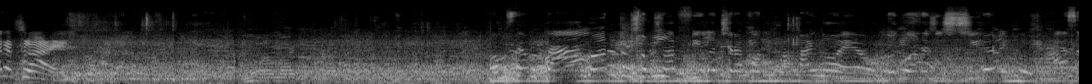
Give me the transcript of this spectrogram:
Butterfly? Vamos tentar agora, nós estamos na fila tirar foto com o Papai Noel. Todo ano a gente tira essa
